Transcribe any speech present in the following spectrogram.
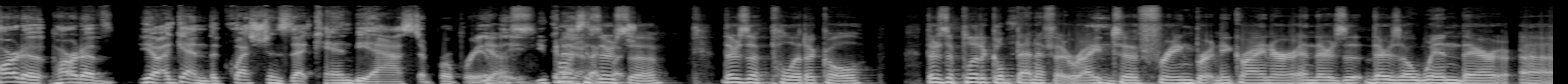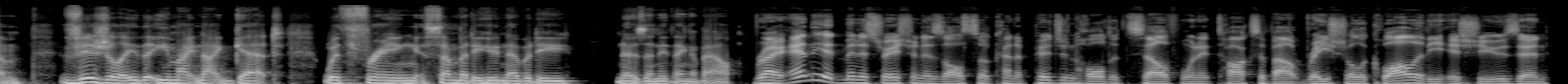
part of part of you know again the questions that can be asked appropriately. Yes. You can well, ask that there's question. a there's a political there's a political benefit, right, to freeing Brittney Griner, and there's a there's a win there um, visually that you might not get with freeing somebody who nobody knows anything about. Right, and the administration has also kind of pigeonholed itself when it talks about racial equality issues and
